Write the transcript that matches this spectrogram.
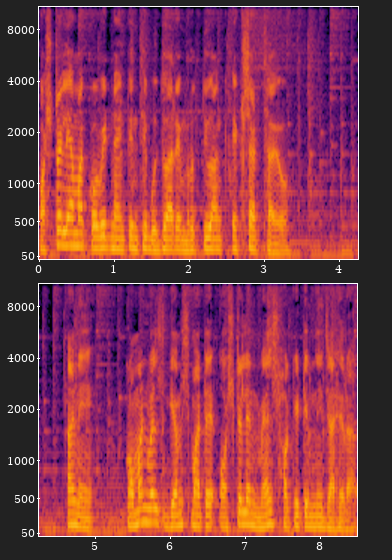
ઓસ્ટ્રેલિયામાં કોવિડ નાઇન્ટીનથી બુધવારે મૃત્યુઆંક એકસઠ થયો. અને કોમનવેલ્થ ગેમ્સ માટે ઓસ્ટ્રેલિયન મેન્સ હોકી ટીમની જાહેરાત.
